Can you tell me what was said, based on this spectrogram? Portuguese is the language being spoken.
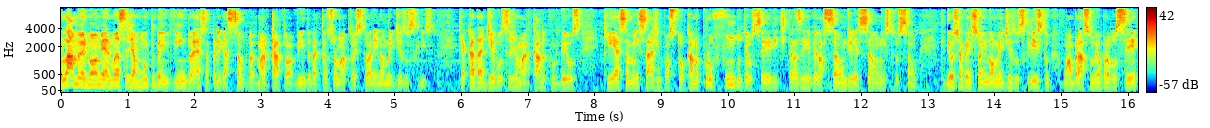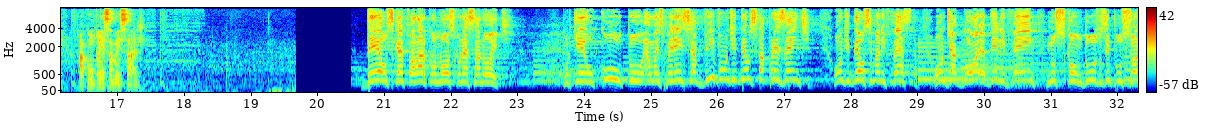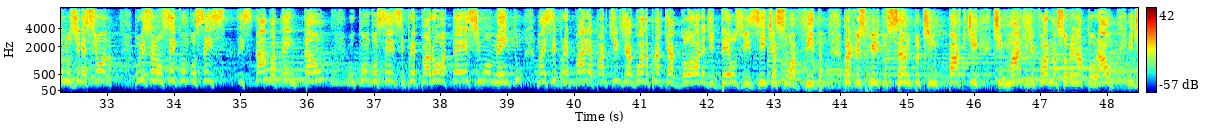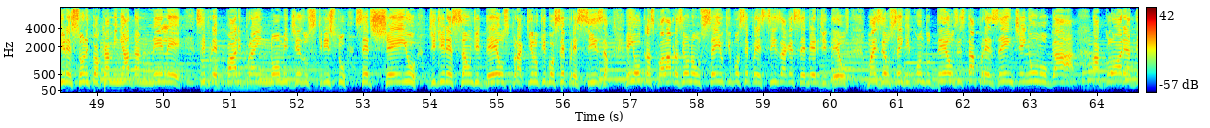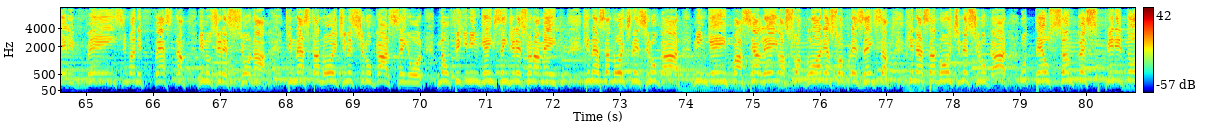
Olá, meu irmão e minha irmã, seja muito bem-vindo a essa pregação que vai marcar a tua vida, vai transformar a tua história em nome de Jesus Cristo. Que a cada dia você seja marcado por Deus, que essa mensagem possa tocar no profundo do teu ser e te trazer revelação, direção e instrução. Que Deus te abençoe em nome de Jesus Cristo. Um abraço meu para você. Acompanhe essa mensagem. Deus quer falar conosco nessa noite, porque o culto é uma experiência viva onde Deus está presente onde Deus se manifesta, onde a glória dele vem, nos conduz, nos impulsiona, nos direciona. Por isso eu não sei como você estava até então, o como você se preparou até este momento, mas se prepare a partir de agora para que a glória de Deus visite a sua vida, para que o Espírito Santo te impacte, te marque de forma sobrenatural e direcione tua caminhada nele. Se prepare para, em nome de Jesus Cristo, ser cheio de direção de Deus para aquilo que você precisa. Em outras palavras, eu não sei o que você precisa receber de Deus, mas eu sei que quando Deus está presente em um lugar, a glória dele vem, se manifesta e nos direciona. Que nesta noite, neste lugar, Senhor, não fique ninguém sem direcionamento. Que nessa noite, nesse lugar, ninguém passe alheio à Sua glória, à Sua presença. Que nessa noite, neste lugar, o Teu Santo Espírito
